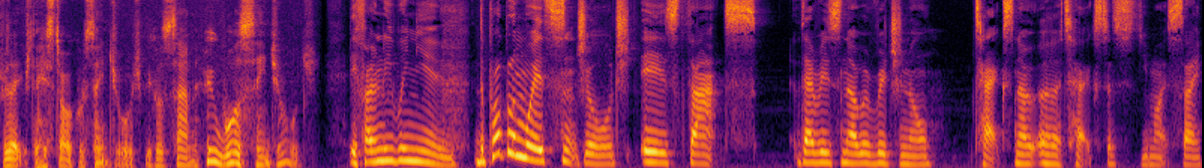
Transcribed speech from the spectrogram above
the historical St. George, because Sam, who was St. George? If only we knew. The problem with St. George is that there is no original text, no ur text, as you might say.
